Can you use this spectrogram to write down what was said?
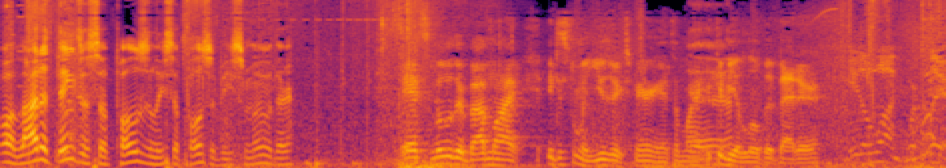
Well, a lot of things are supposedly supposed to be smoother. yeah, it's smoother, but I'm like, it just from a user experience, I'm like, it could be a little bit better. Either one, we're clear.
